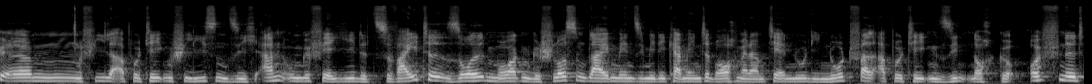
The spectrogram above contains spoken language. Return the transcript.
Ähm, viele Apotheken schließen sich an. Ungefähr jede zweite soll morgen geschlossen bleiben, wenn sie Medikamente brauchen. Meine Damen und Herren, nur die Notfallapotheken sind noch geöffnet.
